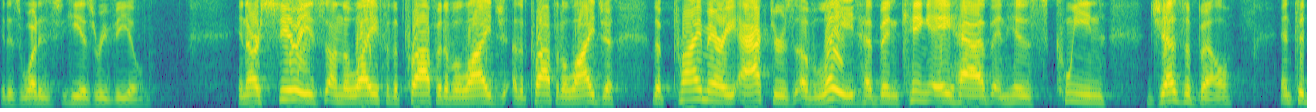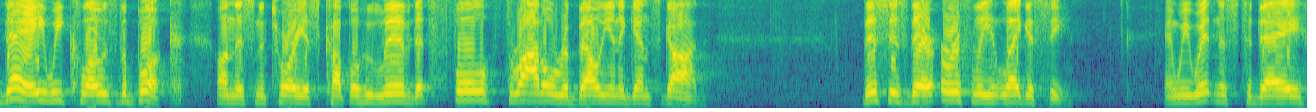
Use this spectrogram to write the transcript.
It is what is, He has revealed. In our series on the life of the prophet of Elijah, the prophet Elijah, the primary actors of late have been King Ahab and his queen Jezebel. And today we close the book on this notorious couple who lived at full throttle rebellion against God. This is their earthly legacy. And we witness today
